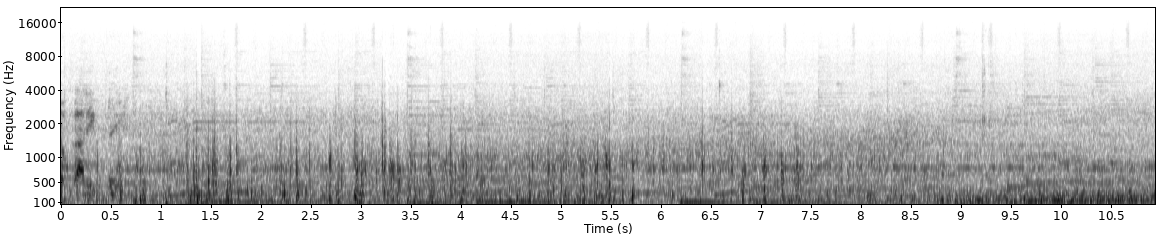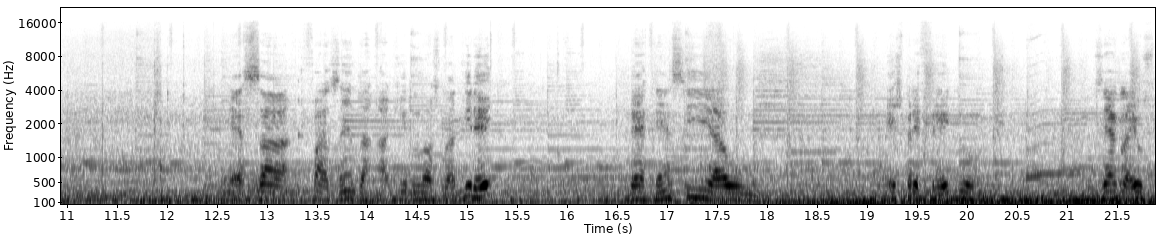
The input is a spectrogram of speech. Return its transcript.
eucalipto aí. Essa fazenda aqui do nosso lado direito pertence ao ex-prefeito José Aglailson,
